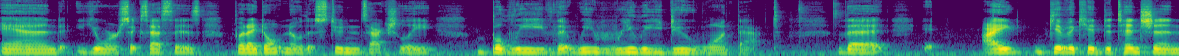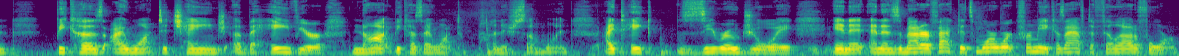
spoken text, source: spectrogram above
and your successes but i don't know that students actually believe that we really do want that that i give a kid detention because I want to change a behavior, not because I want to punish someone. I take zero joy mm-hmm. in it. And as a matter of fact, it's more work for me because I have to fill out a form.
